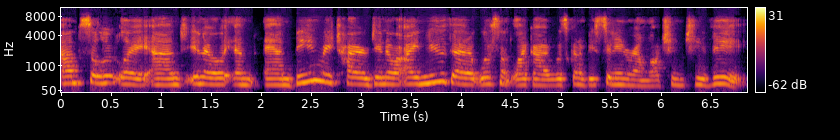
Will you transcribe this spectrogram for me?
absolutely. And you know and and being retired you know i knew that it wasn't like i was going to be sitting around watching tv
